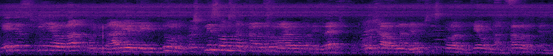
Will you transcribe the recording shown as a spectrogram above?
ತೇಜಸ್ವಿ ಅವರ ಒಂದು ದಾರಿಯಲ್ಲಿ ಇದ್ದು ಒಂದು ಪ್ರಶ್ನಿಸುವಂಥದ್ದನ್ನಾದರೂ ಮಾಡುವಂಥದ್ದಿದ್ರೆ ಬಹುಶಃ ಅವ್ರನ್ನ ನೆನಪಿಸ್ಕೊಳ್ಳೋದಕ್ಕೆ ಒಂದು ಅರ್ಥ ಬರುತ್ತೆ. ಅಂತ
